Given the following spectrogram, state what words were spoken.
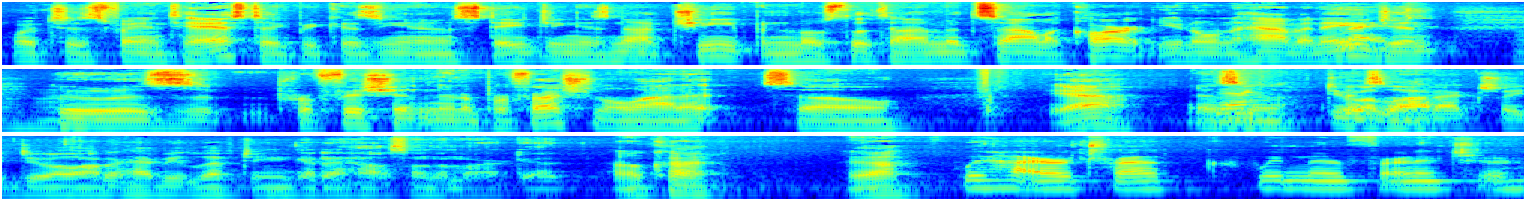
which is fantastic because you know staging is not cheap, and most of the time it's a la carte. You don't have an Right. agent mm-hmm. who is proficient and a professional at it. So, yeah. As Yeah. Do a as lot, actually, do a lot of heavy lifting and get a house on the market. Okay. Yeah. We hire a truck. We move furniture.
